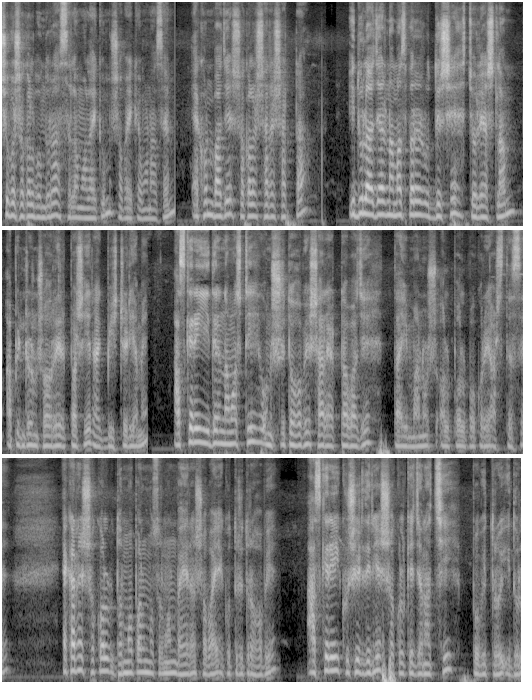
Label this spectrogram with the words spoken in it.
শুভ সকাল বন্ধুরা, আসসালামু আলাইকুম, সবাই কেমন আছেন? এখন বাজে সকাল সাড়ে সাতটা। ঈদুল আজহার নামাজ পড়ার উদ্দেশ্যে চলে আসলাম আপিন্টন শহরের পাশে রাগবি স্টেডিয়ামে। আজকের এই ঈদের নামাজটি অনুষ্ঠিত হবে সাড়ে আটটা বাজে, তাই মানুষ অল্প অল্প করে আসতেছে। এখানে সকল ধর্মপাল মুসলমান ভাইয়েরা সবাই একত্রিত হবে। আজকের এই খুশির দিনে সকলকে জানাচ্ছি পবিত্র ঈদুল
